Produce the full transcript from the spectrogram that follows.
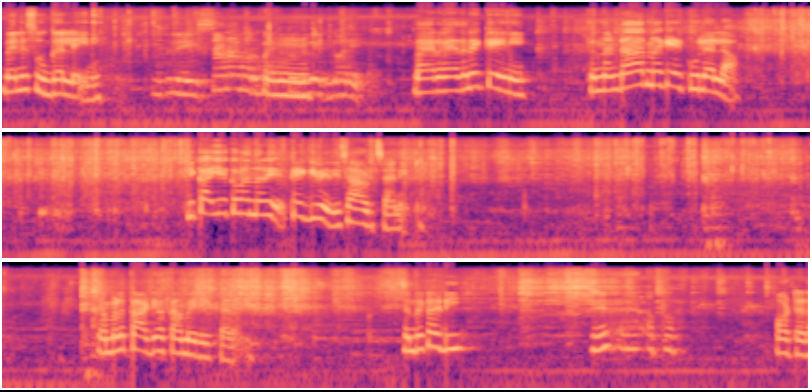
ഇവന് സുഖല്ലേ ഇനി. വയറുവേദന ഒക്കെ വയറുവേദനയൊക്കെ ഇനി. തിന്നണ്ടാർന്ന കേക്കൂലല്ലോ. ഈ കൈയൊക്കെ വന്നാൽ കെഗി വരി ചായ കുടിച്ചാന് നമ്മൾ കടി വെക്കാൻ വരിക്കണം എന്ത് കടി? ഓട്ടട.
